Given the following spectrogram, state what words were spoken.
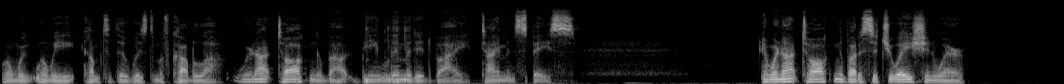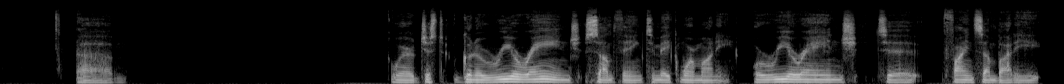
When we when we come to the wisdom of Kabbalah, we're not talking about being limited by time and space, and we're not talking about a situation where um, we're just going to rearrange something to make more money or rearrange to find somebody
